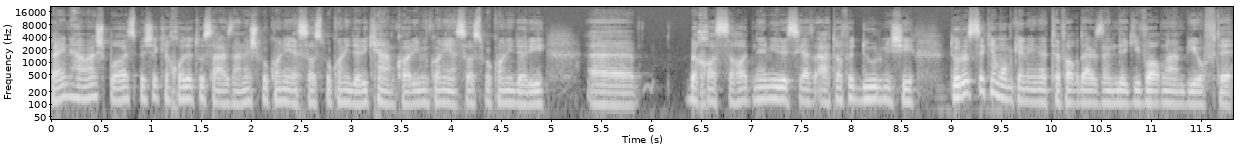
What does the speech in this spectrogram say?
و این همش باعث بشه که خودتو سرزنش بکنی احساس بکنی داری کمکاری می‌کنی احساس بکنی داری به خواسته هات نمی‌رسی از اهداف دور میشی. درسته که ممکنه این اتفاق در زندگی واقعا بیفته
